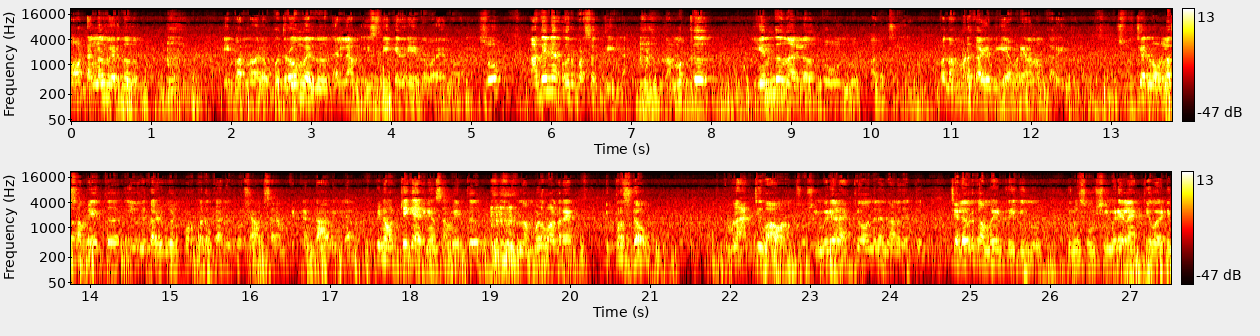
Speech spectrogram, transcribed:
നോട്ടങ്ങൾ വരുന്നതും ഈ പറഞ്ഞ പോലെ ഉപദ്രവം വരുന്നതും എല്ലാം ഈ സ്ത്രീക്കെതിരെ എന്ന് പറയുന്നതാണ്. സോ അതിന് ഒരു പ്രസക്തിയില്ല. നമുക്ക് എന്ത് നല്ലതെന്ന് തോന്നുന്നു അത് ചെയ്യാം. അപ്പം നമ്മുടെ കഴിവ് എവിടെയാണ് നമുക്കറിയില്ല. സുചേട്ടനുള്ള സമയത്ത് ഈ ഒരു കഴിവുകൾ പുറത്തെടുക്കാൻ ഒരു പക്ഷേ അവസരം കിട്ടുന്നുണ്ടാവില്ല പിന്നെ ഒറ്റയ്ക്കായിരിക്കുന്ന സമയത്ത് നമ്മൾ വളരെ ഡിപ്രസ്ഡ് ആവും. നമ്മൾ ആക്റ്റീവ് ആവണം. സോഷ്യൽ മീഡിയയിൽ ആക്റ്റീവ് ആവുന്നതിൽ എന്താണ് തെറ്റ്? ചിലവർ കമ്മ ഇട്ടിരിക്കുന്നു നിങ്ങൾ സോഷ്യൽ മീഡിയയിൽ ആക്റ്റീവായിട്ട്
